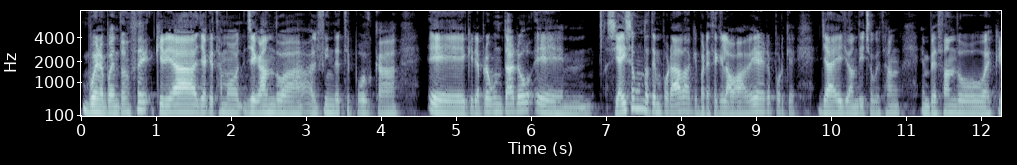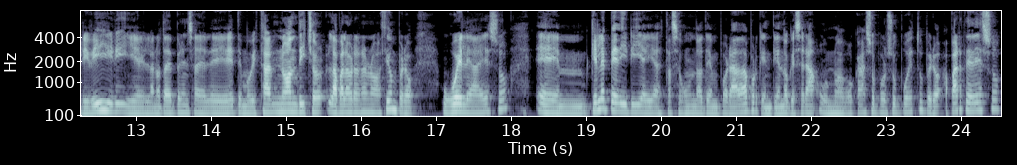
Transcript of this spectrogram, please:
Bueno, pues entonces quería, ya que estamos llegando al fin de este podcast eh, quería preguntaros em, si hay segunda temporada, que parece que la va a haber, porque ya ellos han dicho que están empezando a escribir y en la nota de prensa de, Movistar no han dicho la palabra renovación, pero huele a eso. Em, ¿Qué le pediríais a esta segunda temporada? Porque entiendo que será un nuevo caso, por supuesto, pero aparte de eso,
